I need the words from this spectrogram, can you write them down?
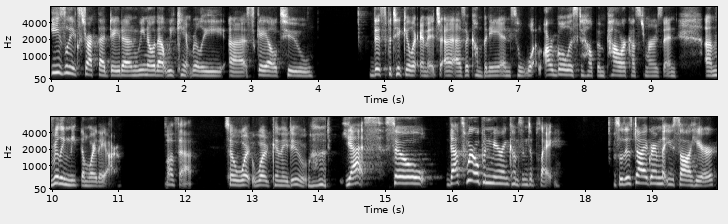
easily extract that data. And we know that we can't really uh, scale to this particular image uh, as a company. And so, what our goal is to help empower customers and um, really meet them where they are. Love that. So, what what can they do? yes. So that's where open mirroring comes into play. So this diagram that you saw here,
